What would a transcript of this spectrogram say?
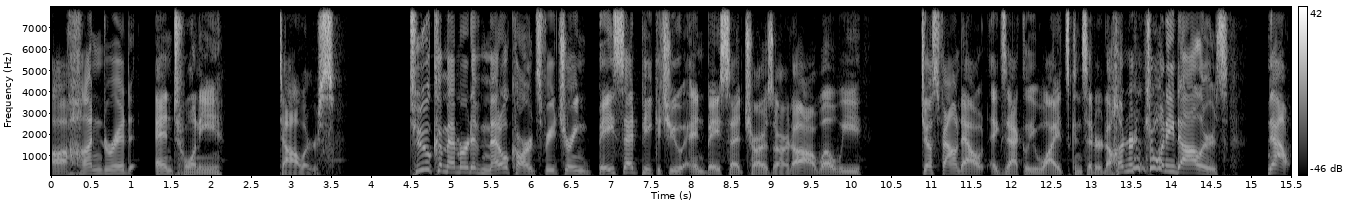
$120. Two commemorative metal cards featuring base set Pikachu and base set Charizard. Ah, well, we just found out exactly why it's considered $120. Now,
